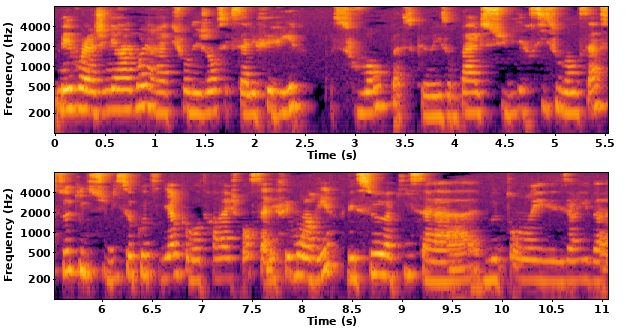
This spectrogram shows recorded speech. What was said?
Mais voilà, généralement la réaction des gens c'est que ça les fait rire souvent parce qu'ils n'ont pas à le subir si souvent que ça. Ceux qui le subissent au quotidien, comme au travail, je pense, ça les fait moins rire. Mais ceux à qui ça me tombe, ils arrivent à,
